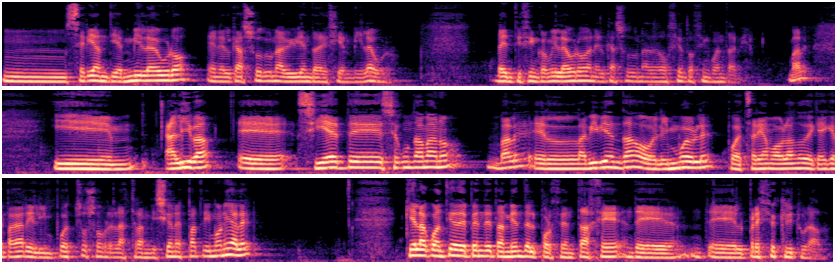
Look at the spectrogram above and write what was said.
mmm, serían 10.000 euros en el caso de una vivienda de 100.000 euros, 25.000 euros en el caso de una de 250.000. ¿Vale? Y al IVA, eh, si es de segunda mano, ¿vale? la vivienda o el inmueble, pues estaríamos hablando de que hay que pagar el impuesto sobre las transmisiones patrimoniales, que la cuantía depende también del porcentaje del precio escriturado.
